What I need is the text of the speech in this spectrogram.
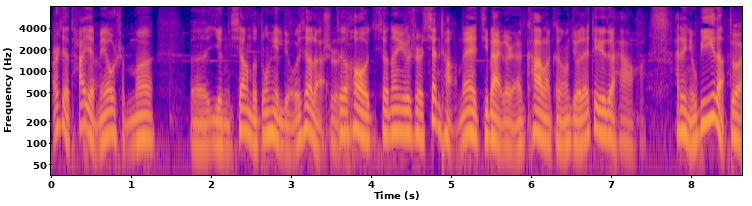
而且他也没有什么呃影像的东西留下来，是最后相当于是现场那几百个人看了，可能觉得这乐队还好，还挺牛逼的，对，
